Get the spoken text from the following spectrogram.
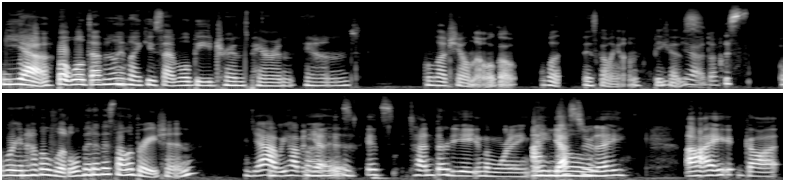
Yeah, but we'll definitely, like you said, we'll be transparent and let y'all know go what is going on because Yeah, definitely. we're gonna have a little bit of a celebration. Yeah, we haven't yet. It's But- it's ten thirty eight in the morning. I And know. yesterday, I got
